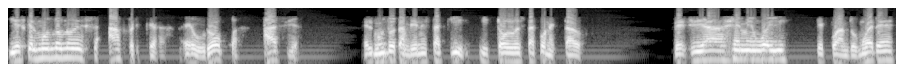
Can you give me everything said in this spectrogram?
Y es que el mundo no es África, Europa, Asia. El mundo también está aquí y todo está conectado. Decía Hemingway que cuando muere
